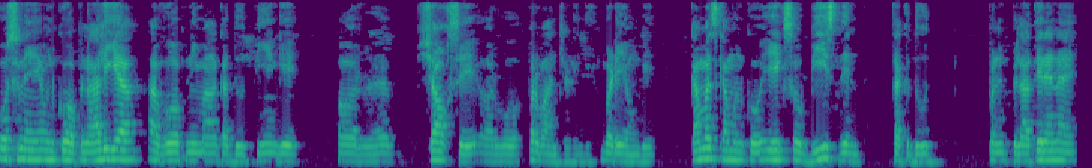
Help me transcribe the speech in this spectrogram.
उसने उनको अपना लिया। अब वो अपनी माँ का दूध पियेंगे और शौक से और वो परवान चढ़ेंगे, बड़े होंगे। कम अज़ कम उनको 120 दिन तक दूध पिलाते रहना है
